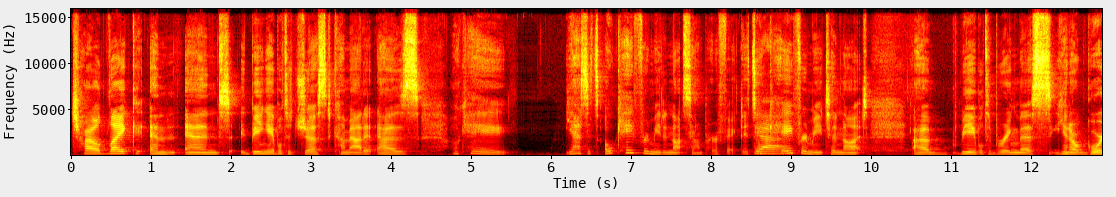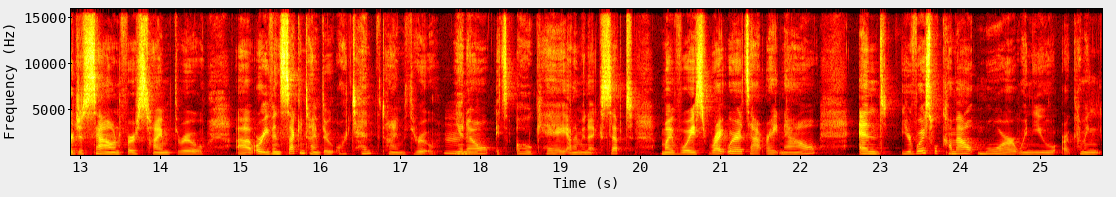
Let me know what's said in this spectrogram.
childlike and and being able to just come at it as okay yes it's okay for me to not sound perfect. It's Yeah. okay for me to not um, be able to bring this you know gorgeous sound first time through uh, or even second time through or 10th time through you know? It's okay and i'm going to accept my voice right where it's at right now and your voice will come out more when you are coming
